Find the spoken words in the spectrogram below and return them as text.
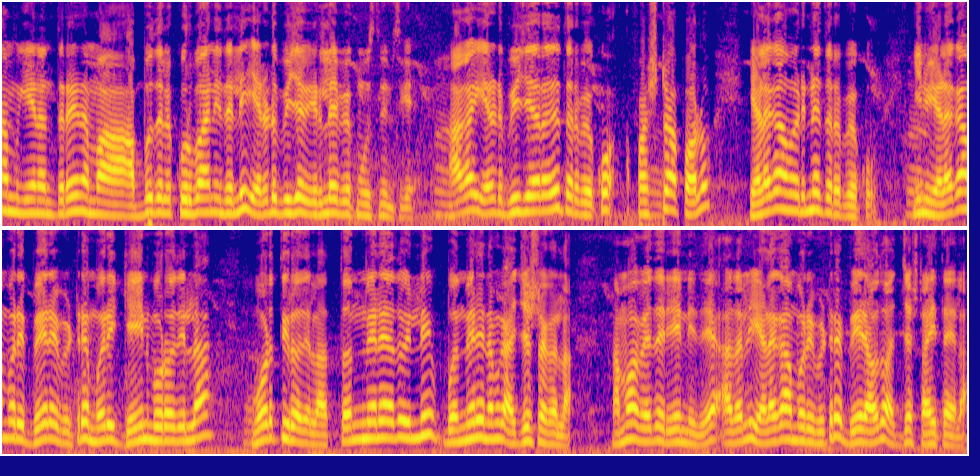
ನಮ್ಗೆ ಏನಂತಾರೆ, ನಮ್ಮ ಹಬ್ಬದಲ್ಲಿ ಕುರ್ಬಾನಿದಲ್ಲಿ ಎರಡು ಬೀಜ ಇರಲೇಬೇಕು ಮುಸ್ಲಿಮ್ಸ್ಗೆ. ಆಗ ಎರಡು ಬೀಜ ಇರೋದೇ ತರಬೇಕು. ಫಸ್ಟ್ ಆಫ್ ಆಲ್ ಎಳಗಾಮರಿನೇ ತರಬೇಕು. ಇನ್ನು ಎಳಗಾಮರಿ ಬೇರೆ ಬಿಟ್ಟರೆ ಮರಿ ಗೈನ್ ಬರೋದಿಲ್ಲ ಹೊರತಿರೋದಿಲ್ಲ ತಂದಮೇಲೆ ಅದು ಇಲ್ಲಿ ಬಂದಮೇಲೆ ನಮಗೆ ಅಡ್ಜಸ್ಟ್ ಆಗಲ್ಲ. ನಮ್ಮ ವೆದರ್ ಏನಿದೆ, ಅದರಲ್ಲಿ ಎಳಗಾಮರಿ ಬಿಟ್ಟರೆ ಬೇರೆ ಯಾವುದು ಅಡ್ಜಸ್ಟ್ ಆಯ್ತಾ ಇಲ್ಲ.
